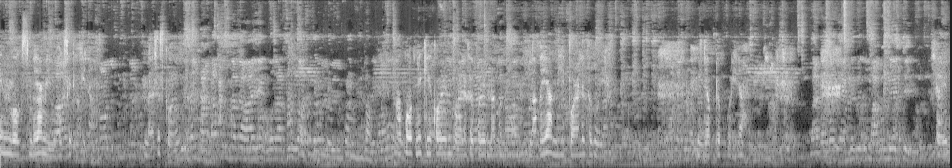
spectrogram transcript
ইনবক্স আমি ইনবক্সে ঢুকি না মেসেজ করো আপু, আপনি কি করেন? পড়ালেখা করেন না কোনো? না ভাইয়া, আমি পড়ালেখা করি। জব টপ করি না। শাহিদ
